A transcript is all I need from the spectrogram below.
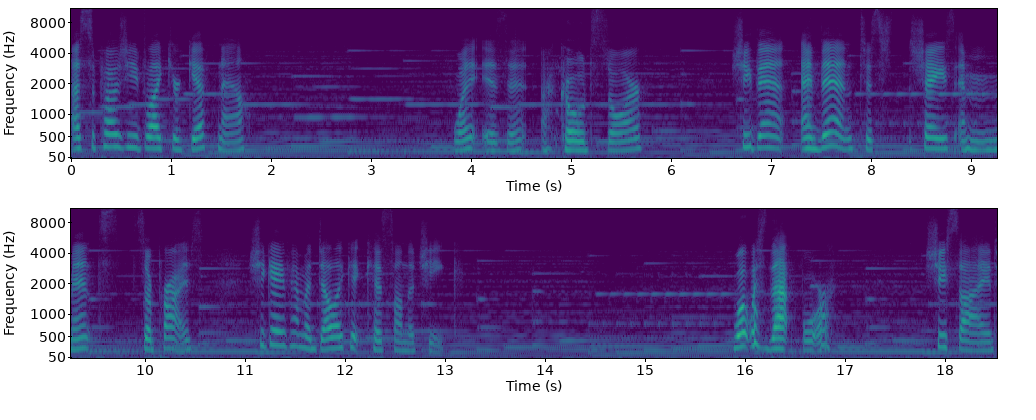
I suppose you'd like your gift now. What is it? A gold star? She then, and then, to Shay's immense surprise, she gave him a delicate kiss on the cheek. What was that for? She sighed.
